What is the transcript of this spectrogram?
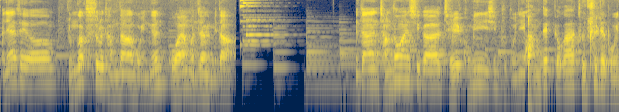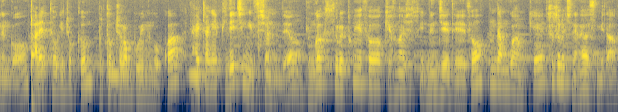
안녕하세요. 윤곽수술을 담당하고 있는 오하영 원장입니다. 일단 장성환 씨가 제일 고민이신 부분이 광대뼈가 돌출돼 보이는 거 아래턱이 조금 무턱처럼 보이는 것과 살짝의 비대칭이 있으셨는데요 윤곽수술을 통해서 개선하실 수 있는지에 대해서 상담과 함께 수술을 진행하였습니다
